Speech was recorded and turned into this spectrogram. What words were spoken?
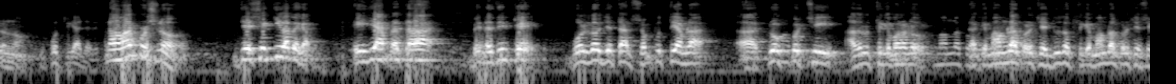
ডোন্ট পত্রিকা যা দেখলাম। না আমার প্রশ্ন যে সে কীভাবে গেল? এই যে আপনার তারা বেনাজিরকে বলল যে তার সম্পত্তি আমরা ক্রোক করছি আদালত থেকে বলালো তাকে মামলা করেছে দুদক থেকে মামলা করেছে সে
